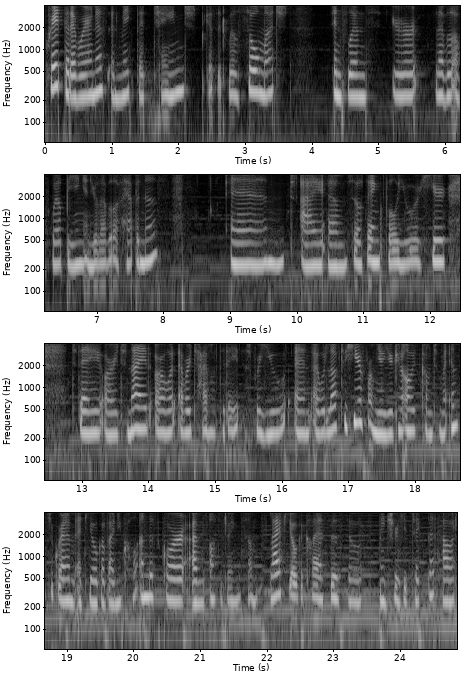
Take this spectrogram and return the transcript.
create that awareness and make that change because it will so much influence your level of well being and your level of happiness. And I am so thankful you are here today or tonight or whatever time of the day is for you. And I would love to hear from you. You can always come to my Instagram at yoga by Nicole underscore. I'm also doing some live yoga classes, so make sure you check that out.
